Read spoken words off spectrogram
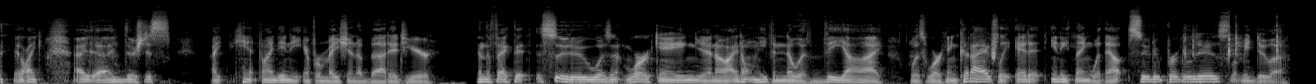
like I, I, there's just I can't find any information about it here. And the fact that sudo wasn't working, you know, I don't even know if vi was working. Could I actually edit anything without sudo privileges? Let me do a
